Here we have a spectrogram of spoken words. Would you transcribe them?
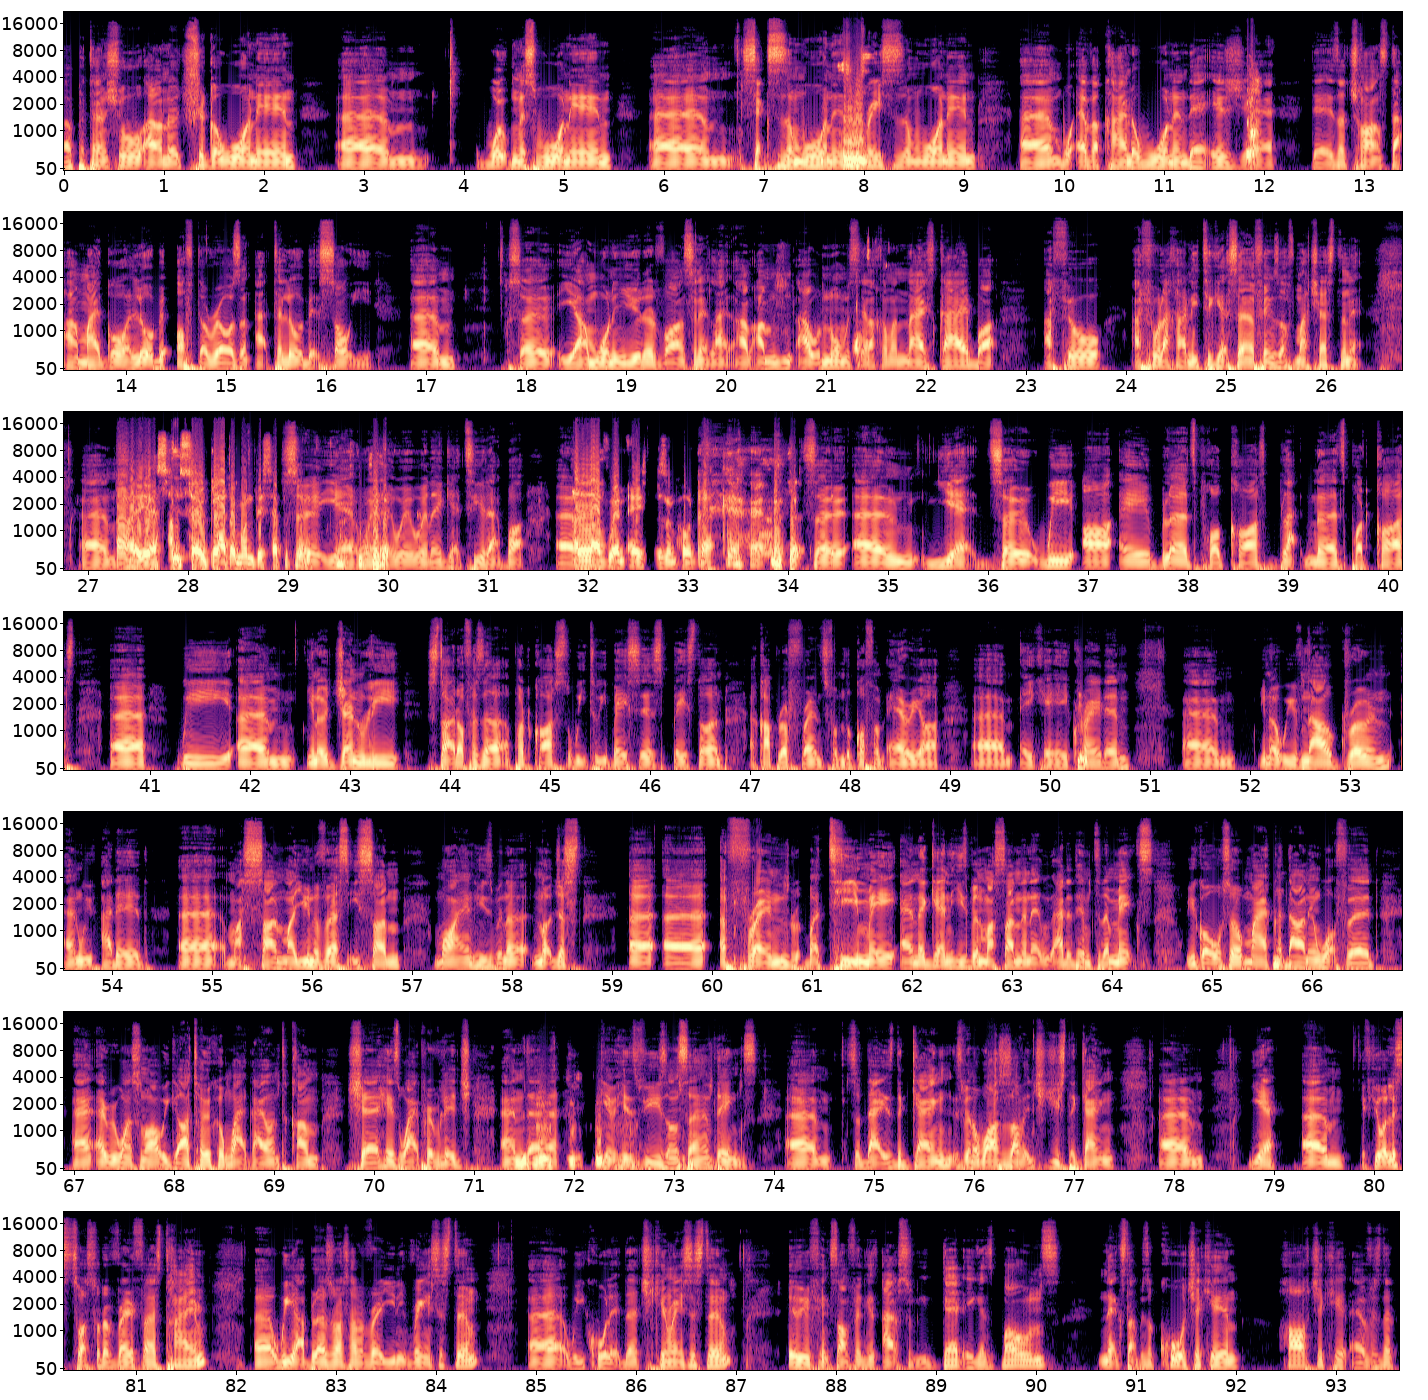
a potential, I don't know, trigger warning, um, wokeness warning, um, sexism warning, racism warning, um, whatever kind of warning there is, yeah, there is a chance that I might go a little bit off the rails and act a little bit salty. Um, so yeah, I'm warning you in advance, innit? Like I'm, I'm, I would normally say like I'm a nice guy, but I feel, I feel like I need to get certain things off my chest, innit? Um, Oh yes, I'm so glad I'm on this so episode. yeah, we're, we're, we're get to that, but, um, I love when Ace doesn't hold back. so um yeah so we are a blurds podcast black nerds podcast uh we um you know generally started off as a, a podcast week to week basis based on a couple of friends from the gotham area um aka Croydon. um you know we've now grown and we've added uh my son my university son martin who's been a not just uh, uh, a friend, but a teammate. And again, he's been my son in it. We added him to the mix. We got also Micah down in Watford. And every once in a while, we get a token white guy on to come share his white privilege and, uh, give his views on certain things. Um, so that is the gang. It's been a while since I've introduced the gang. Um, yeah. Um, if you're listening to us for the very first time, uh, we at Blurs have a very unique rating system. Uh, we call it the chicken rating system. If you think something is absolutely dead, it gets bones. Next up is a core chicken, half chicken, and if it's the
